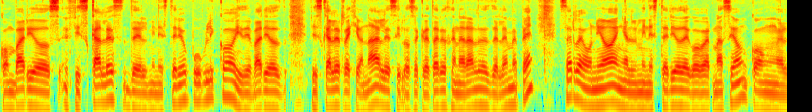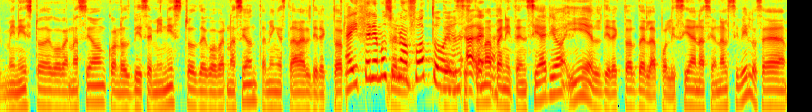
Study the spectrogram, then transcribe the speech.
con varios fiscales del Ministerio Público y de varios fiscales regionales y los secretarios generales del MP. Se reunió en el Ministerio de Gobernación con el ministro de Gobernación, con los viceministros de Gobernación, también estaba el director. Ahí tenemos una foto. Del sistema penitenciario y el director de la Policía Nacional Civil, o sea...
